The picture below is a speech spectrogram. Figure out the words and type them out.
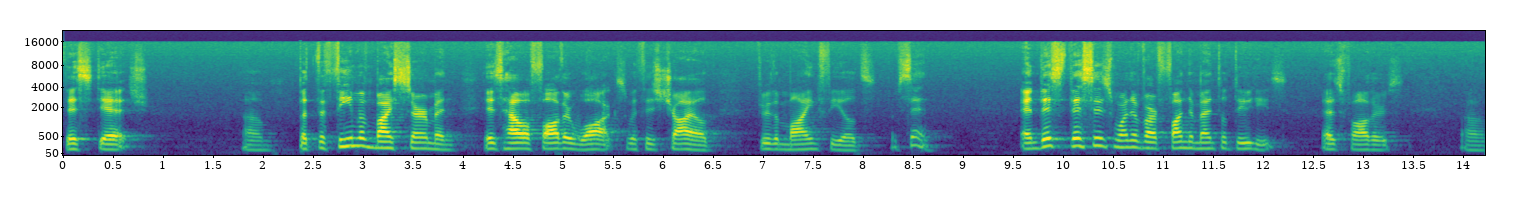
this ditch. Um, but the theme of my sermon is how a father walks with his child through the minefields of sin. And this, this is one of our fundamental duties as fathers. Um,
